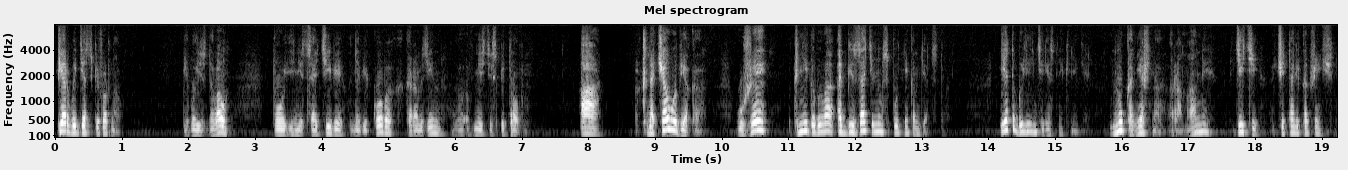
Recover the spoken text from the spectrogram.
первый детский журнал. Его издавал по инициативе Новиковых Карамзин вместе с Петровым. А к началу века уже книга была обязательным спутником детства. И это были интересные книги. Ну, конечно, романы. Дети читали как женщины.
